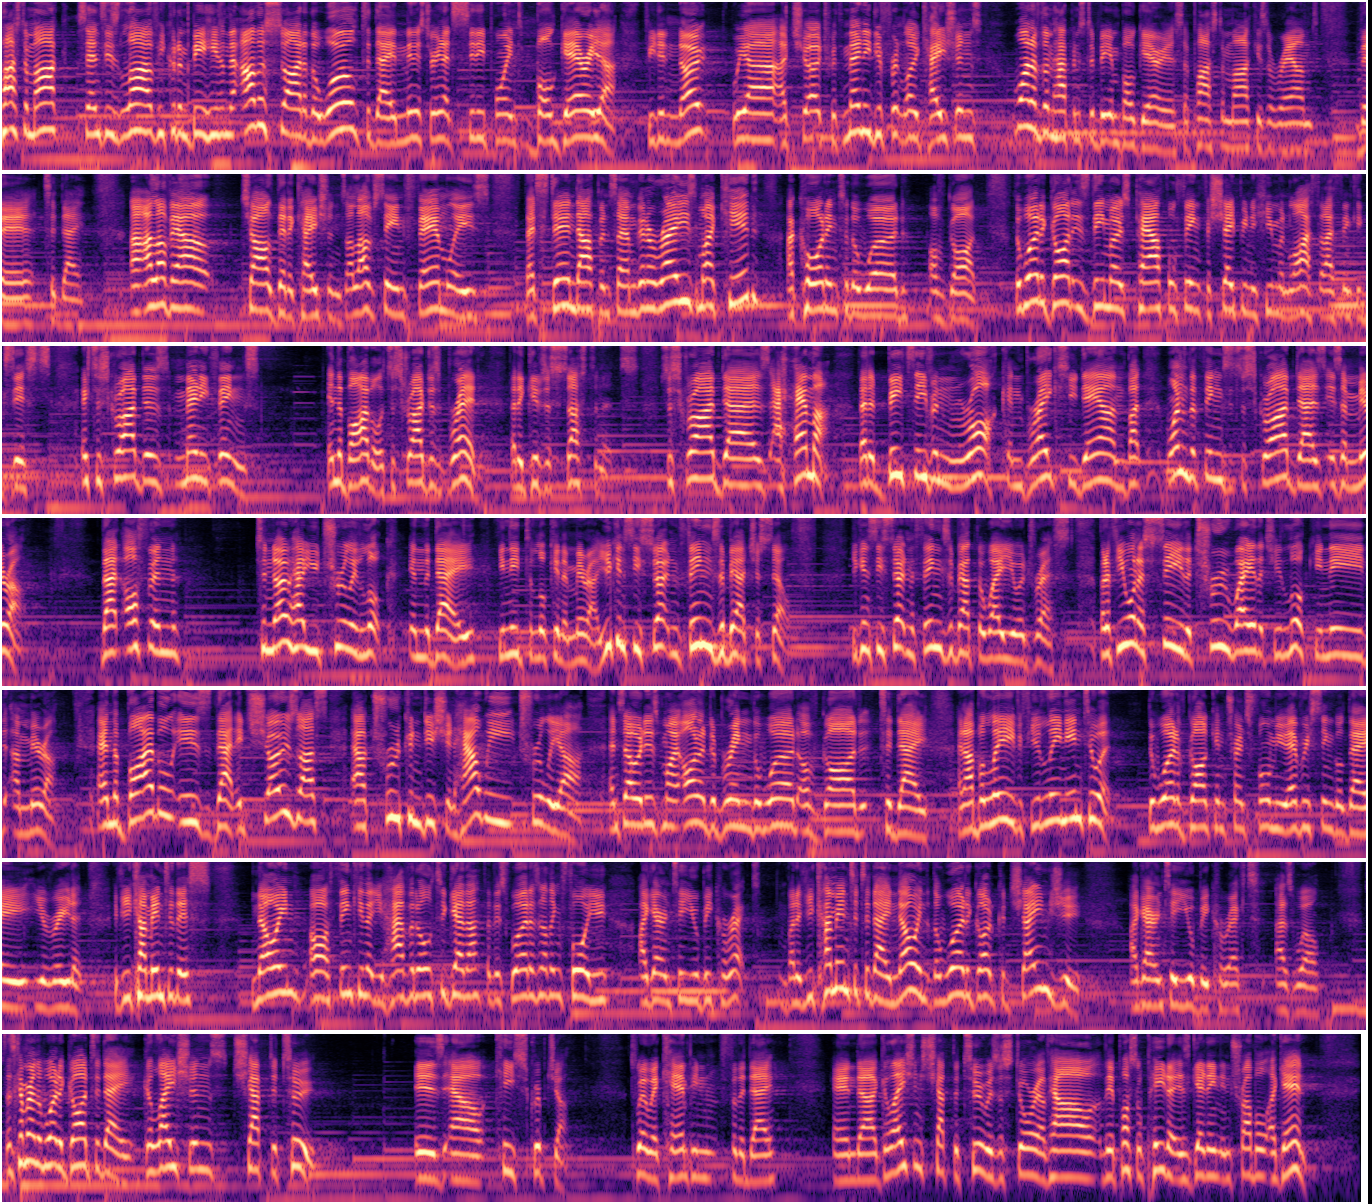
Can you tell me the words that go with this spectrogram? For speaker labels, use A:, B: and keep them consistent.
A: Pastor Mark sends his love. He couldn't be. He's on the other side of the world today, ministering at Citipointe, Bulgaria. If you didn't know, we are a church with many different locations. One of them happens to be in Bulgaria, so Pastor Mark is around there today. Uh, I love our child dedications. I love seeing families that stand up and say, I'm going to raise my kid according to the Word of God. The Word of God is the most powerful thing for shaping a human life that I think exists. It's described as many things in the Bible. It's described as bread, that it gives us sustenance. It's described as a hammer, that it beats even rock and breaks you down. But one of the things it's described as is a mirror, that often to know how you truly look in the day, you need to look in a mirror. You can see certain things about yourself. You can see certain things about the way you are dressed. But if you want to see the true way that you look, you need a mirror. And the Bible is that. It shows us our true condition, how we truly are. And so it is my honor to bring the Word of God today. And I believe if you lean into it, the Word of God can transform you every single day you read it. If you come into this knowing or thinking that you have it all together, that this word has nothing for you, I guarantee you'll be correct. But if you come into today knowing that the word of God could change you, I guarantee you'll be correct as well. So let's come around the word of God today. Galatians chapter 2 is our key scripture. It's where we're camping for the day. And uh, Galatians chapter 2 is a story of how the Apostle Peter is getting in trouble again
